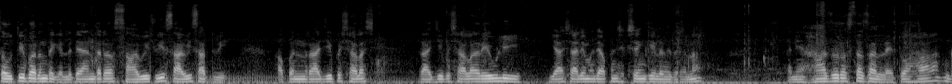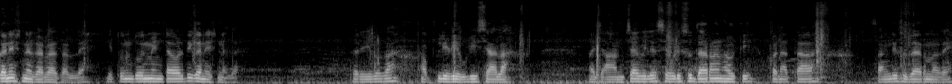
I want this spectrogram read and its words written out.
चौथीपर्यंत केलं. त्यानंतर सहावी सहावी सातवी. आपण राजीप शाला राजीप शाला रेवली या शाळेमध्ये आपण शिक्षण केलं मित्रांनो. आणि हा जो रस्ता चालला आहे तो हा गणेशनगरला चालला आहे इथून दोन मिनटावरती गणेशनगर. तर हे बघा आपली रेवडी शाळा म्हणजे आमच्या वेळेस एवढी सुधारणा नव्हती पण आता चांगली सुधारणार आहे.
